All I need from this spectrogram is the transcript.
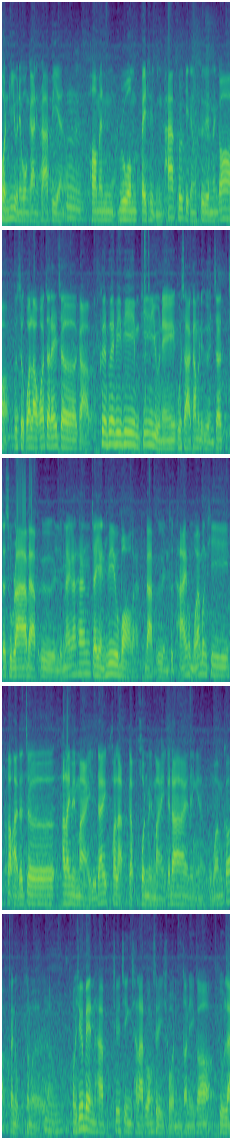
คนที่อยู่ในวงการคราฟต์เบียร์เนอะอืม พอมันรวมไปถึงภาคธุรกิจกลางคืน มันก็รู้สึกว่าเราก็จะได้เจอกับเพื่อนเพื่อนๆพี่ๆที่อยู่ในอุตสาหกรรมอื่นๆ จะจะสุราแบบอื่น หรือแม้กระทั่งจะอย่างที่พี่วิวบอกอะแบบอื่น สุดท้ายผมว่าบางทีเราอาจจะเจออะไรใหม่ ๆ หรือได้คอลแลบกับคนใหม่ ๆ ก็ได้อะไรเงี้ยผมว่ามันก็สนุกเสมอครับอืม ผมชื่อเบนครับ ชื่อจริงชลัดว่องสิริชน ตอนนี้ก็ดูแล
